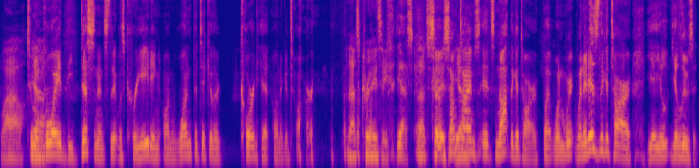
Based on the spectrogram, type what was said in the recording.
Wow. to Yeah. avoid the dissonance that it was creating on one particular chord hit on a guitar. That's crazy. yes. That's So crazy. yeah. sometimes it's not the guitar, but when we when it is the guitar, yeah, you you lose it.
